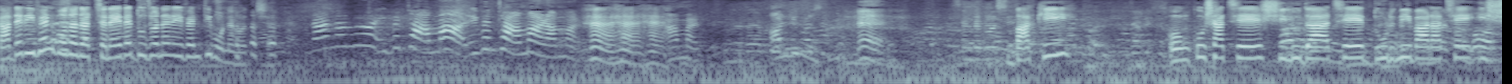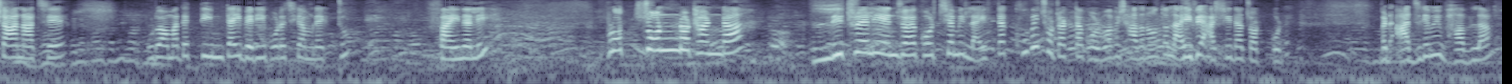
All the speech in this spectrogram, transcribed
কাদের ইভেন্ট বোঝা যাচ্ছে না। এদের দুজনের ইভেন্টই মনে হচ্ছে। না না না ইভেন্টটা আমার ইভেন্টটা আমার আমার। হ্যাঁ হ্যাঁ হ্যাঁ। আমার। অনলি হ্যাঁ। বাকি, অঙ্কুশ আছে, শিলুদা আছে, দুর্নিবার আছে, ঈশান আছে। পুরো আমাদের টিমটাই বেরিয়ে পড়েছি আমরা একটু। ফাইনালি প্রচণ্ড ঠান্ডা। লিটারেলি এনজয় করছি আমি লাইফটা খুবই ছোট একটা করব। আমি সাধারণত লাইভে আসি না চট করে। বাট আজকে আমি ভাবলাম,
